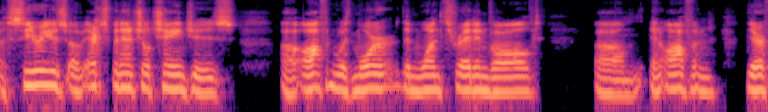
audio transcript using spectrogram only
a series of exponential changes, uh, often with more than one thread involved, um, and often they're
